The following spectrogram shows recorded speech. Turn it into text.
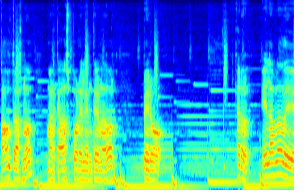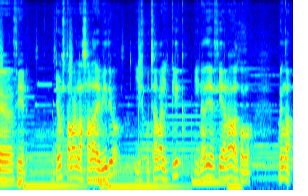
pautas, ¿no? Marcadas por el entrenador. Pero, claro, él habla de decir, yo estaba en la sala de vídeo y escuchaba el clic y nadie decía nada como, venga,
